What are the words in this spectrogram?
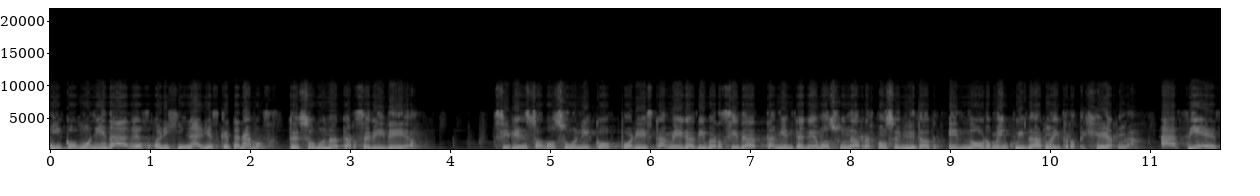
y comunidades originarias que tenemos. Te sumo una tercera idea. Si bien somos únicos por esta megadiversidad, también tenemos una responsabilidad enorme en cuidarla y protegerla. Así es.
